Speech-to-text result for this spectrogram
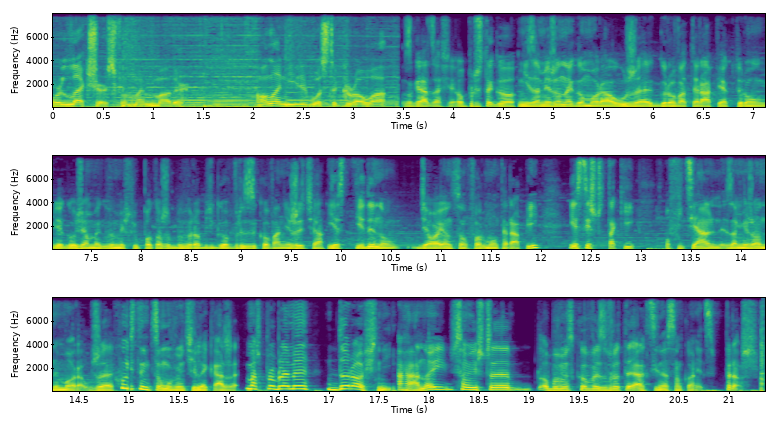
or lectures from my mother. All I needed was to grow up. Zgadza się. Oprócz tego niezamierzonego morału, że growa terapia, którą jego ziomek wymyślił po to, żeby wyrobić go w ryzykowanie życia, jest jedyną działającą formą terapii, jest jeszcze taki oficjalny, zamierzony morał, że chuj z tym, co mówią ci lekarze. Masz problemy? Dorośnij. Aha, no i są jeszcze obowiązkowe zwroty akcji na sam koniec. Proszę.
